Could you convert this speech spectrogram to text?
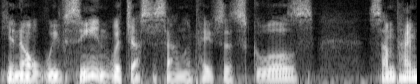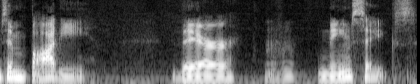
you know we've seen with Justice Alan Page that schools sometimes embody their mm-hmm. namesakes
